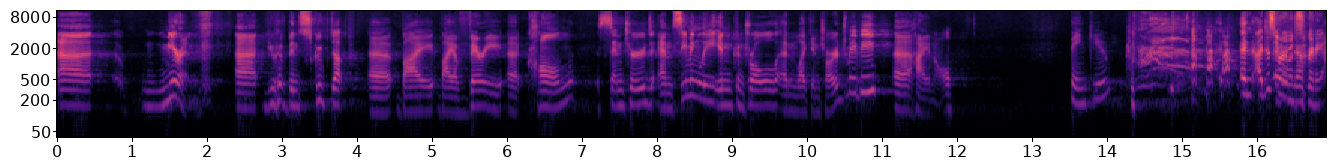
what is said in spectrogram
uh, Mirren, uh, you have been scooped up by by a very uh, calm, centered, and seemingly in control and like in charge, maybe uh, Hyanol. Thank you. And I just want to Everyone's know. screaming. Ah!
